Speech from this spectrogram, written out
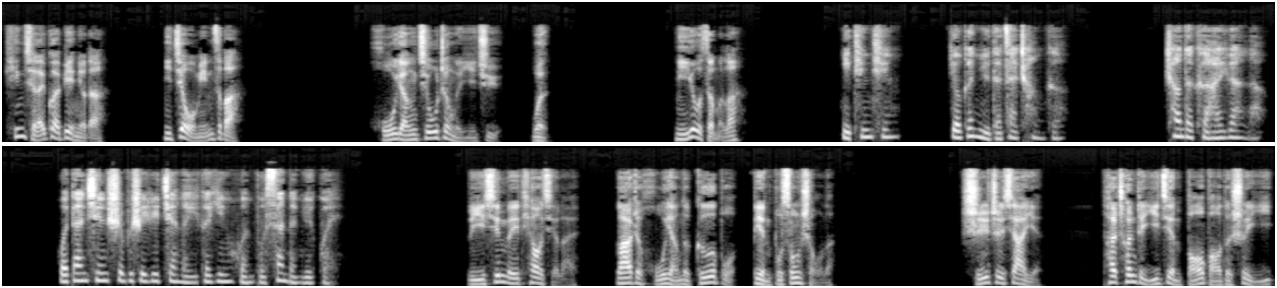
听起来怪别扭的。你叫我名字吧。胡杨纠正了一句，问：“你又怎么了？”你听听，有个女的在唱歌，唱的可哀怨了。我担心是不是遇见了一个阴魂不散的女鬼？李新梅跳起来，拉着胡杨的胳膊，便不松手了。时至夏夜，她穿着一件薄薄的睡衣，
